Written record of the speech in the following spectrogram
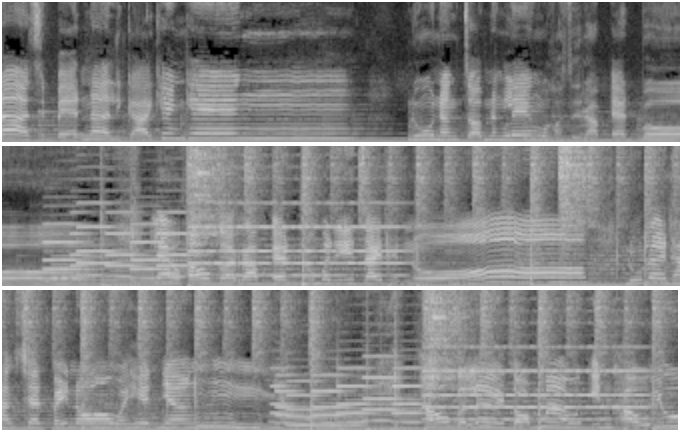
ลา 18 นาฬิกาแข่งแข่งหนูนั่งจอบนั่งเล่งว่าเขาสิรับแอดบอแล้วเขาก็รับแอดหนูบดีใจแทนนอหนูเลยทักแชทไปนอว่าเฮ็ดยังอยู่เขาก็เลยตอบมาว่ากินเขาอยู่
